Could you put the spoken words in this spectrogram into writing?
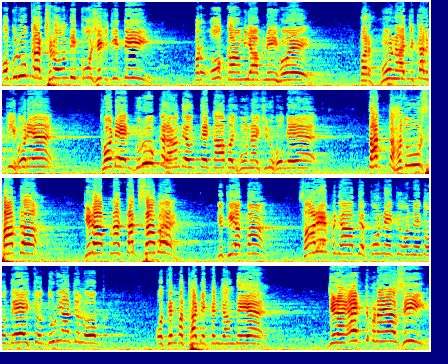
ਉਹ ਗੁਰੂ ਘਰ ਛਡਾਉਣ ਦੀ ਕੋਸ਼ਿਸ਼ ਕੀਤੀ, ਪਰ ਉਹ ਕਾਮਯਾਬ ਨਹੀਂ ਹੋਏ। ਪਰ ਹੁਣ ਅੱਜ ਕੱਲ ਕੀ ਹੋ ਰਿਹਾ ਹੈ ਤੁਹਾਡੇ ਗੁਰੂ ਘਰਾਂ ਦੇ ਉੱਤੇ ਕਾਬਜ ਹੋਣਾ ਸ਼ੁਰੂ ਹੋ ਗਏ ਹੈ। ਤਖਤ ਹਜ਼ੂਰ ਸਾਹਿਬ ਦਾ ਜਿਹੜਾ ਆਪਣਾ ਤਖਤ ਸਾਹਿਬ ਹੈ, ਜਿੱਥੇ ਆਪਾਂ ਸਾਰੇ ਪੰਜਾਬ ਦੇ ਕੋਨੇ-ਕੋਨੇ ਤੋਂ, ਦੇਸ਼ ਚੋਂ, ਦੁਨੀਆ 'ਚ ਲੋਕ ਉੱਥੇ ਮੱਥਾ ਟੇਕਣ ਜਾਂਦੇ ਐ ਜਿਹੜਾ ਐਕਟ ਬਣਾਇਆ ਸੀ,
